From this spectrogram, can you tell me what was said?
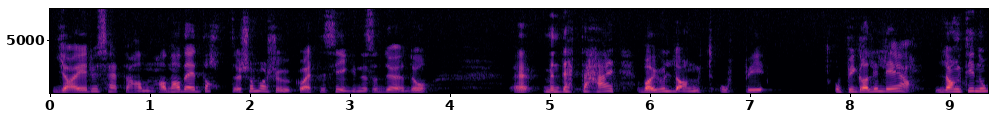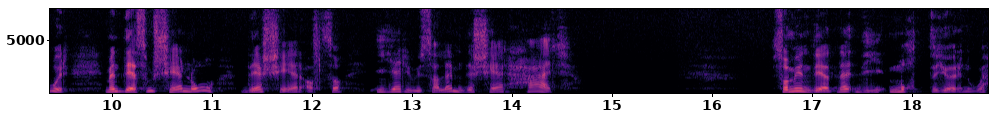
Jairus het han. Han hadde ei datter som var sjuk, og etter sigende så døde hun. Eh, men dette her var jo langt oppi, oppi Galilea, langt i nord. Men det som skjer nå, det skjer altså i Jerusalem. Det skjer her. Så myndighetene de måtte gjøre noe.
